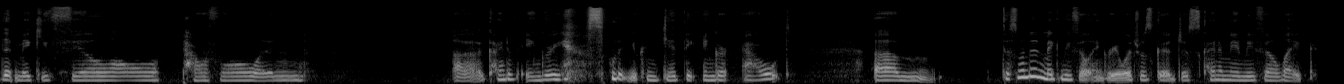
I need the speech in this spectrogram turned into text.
that make you feel all powerful and uh, kind of angry so that you can get the anger out. Um, this one didn't make me feel angry, which was good. Just kind of made me feel like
